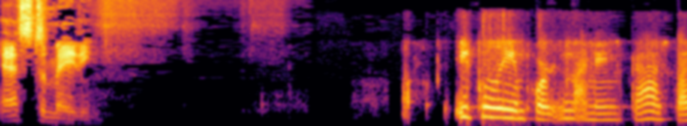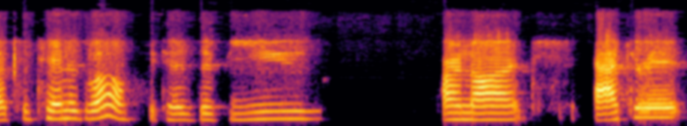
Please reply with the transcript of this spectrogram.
Estimating. Equally important. I mean, gosh, that's a 10 as well, because if you are not accurate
